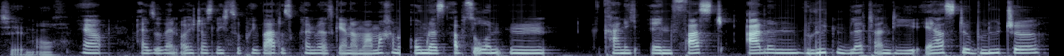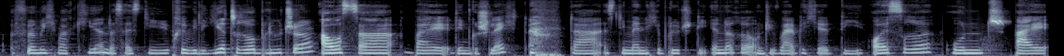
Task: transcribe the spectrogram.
ist ja eben auch. Ja, also wenn euch das nicht so privat ist, können wir das gerne mal machen. Um das abzurunden, kann ich in fast allen Blütenblättern die erste Blüte für mich markieren, das heißt die privilegiertere Blüte, außer bei dem Geschlecht. Da ist die männliche Blüte die innere und die weibliche die äußere und bei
